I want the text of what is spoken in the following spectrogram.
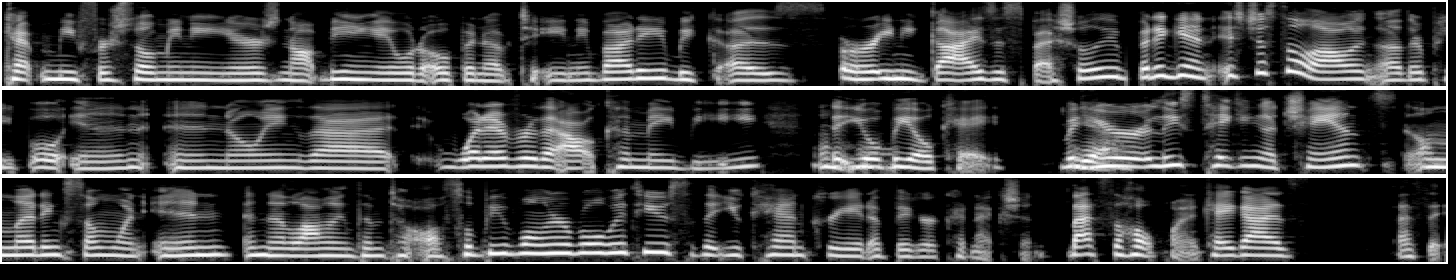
kept me for so many years not being able to open up to anybody because or any guys especially but again it's just allowing other people in and knowing that whatever the outcome may be that you'll Mhm. be okay but Yeah. you're at least taking a chance on letting someone in and allowing them to also be vulnerable with you so that you can create a bigger connection that's the whole point okay guys that's it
